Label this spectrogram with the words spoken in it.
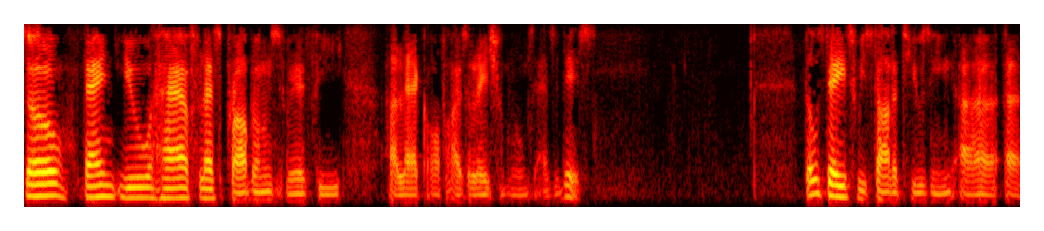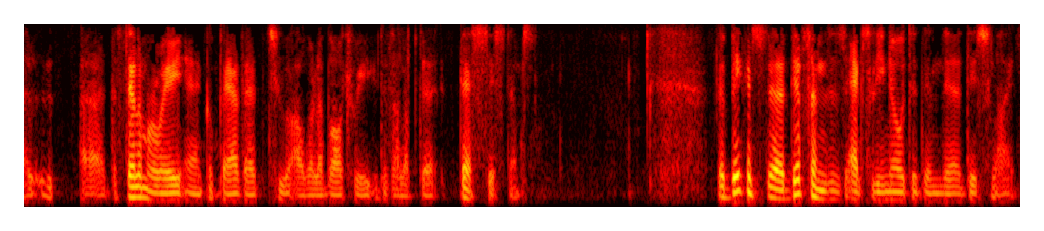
So then you have less problems with the a lack of isolation rooms as it is. Those days we started using uh, uh, uh, the FilmArray and compared that to our laboratory developed test systems. The biggest uh, difference is actually noted in the, these slides.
